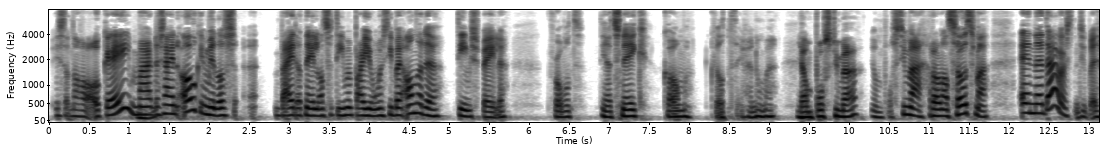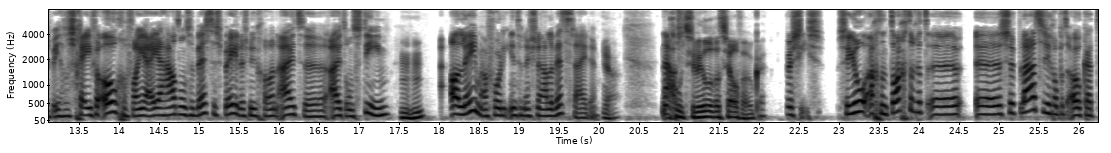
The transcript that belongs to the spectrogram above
is dat nog wel oké. Maar er zijn ook inmiddels eh, bij dat Nederlandse team een paar jongens die bij andere teams spelen. Bijvoorbeeld die uit Sneek komen. Ik wil het even noemen. Jan Postuma. Jon Postuma, Ronald Sootsma. En eh, daar was het natuurlijk best een beetje scheve ogen van. Ja, je haalt onze beste spelers nu gewoon uit, eh, uit ons team. Mhm. Alleen maar voor die internationale wedstrijden. Ja. Maar Nou, goed, ze wilden dat zelf ook, hè? Precies. Seoul 88, het, eh, ze plaatsen zich op het OKT.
